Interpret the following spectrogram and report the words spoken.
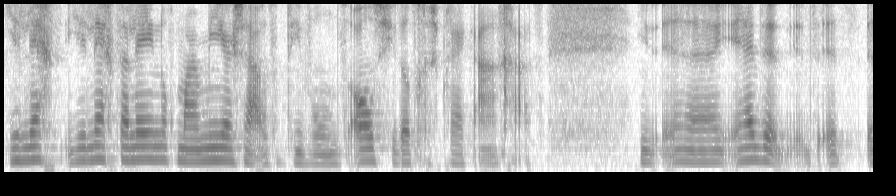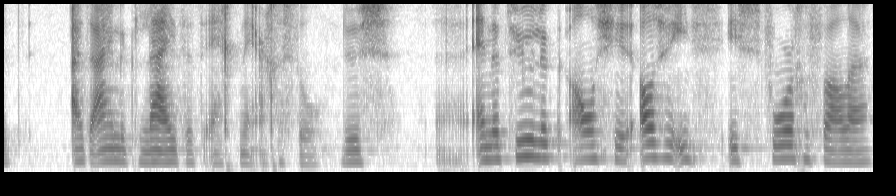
je legt, je legt alleen nog maar meer zout op die wond als je dat gesprek aangaat. Uh, het, het, het, uiteindelijk leidt het echt nergens toe. Dus, uh, en natuurlijk, als, je, als er iets is voorgevallen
